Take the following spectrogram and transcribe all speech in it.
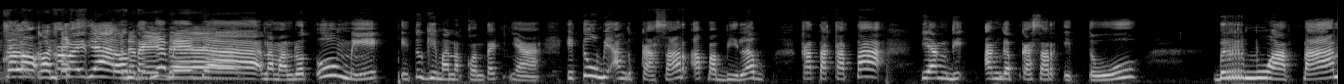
Itu Kalau konteksnya kalau udah konteksnya beda. beda. Nah, menurut Umi itu gimana konteksnya? Itu Umi anggap kasar apabila kata-kata yang dianggap kasar itu bermuatan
